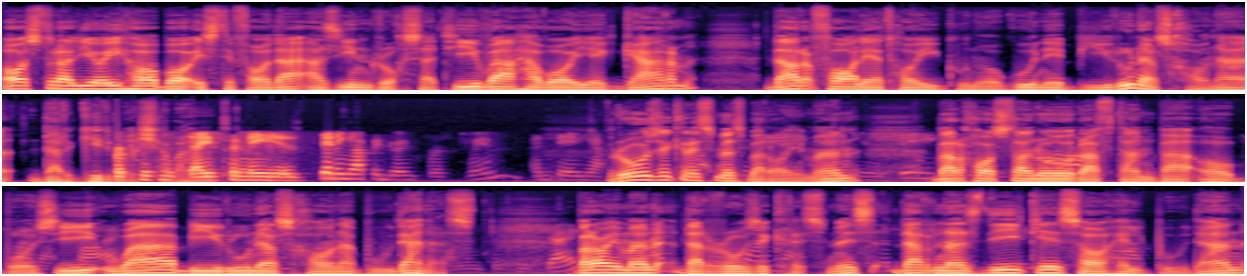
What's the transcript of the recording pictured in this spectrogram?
استرالیایی ها با استفاده از این رخصتی و هوای گرم در فعالیت های گوناگون بیرون از خانه درگیر می شود. روز کریسمس برای من برخواستن و رفتن به آبازی و بیرون از خانه بودن است. برای من در روز کریسمس در نزدیک ساحل بودن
